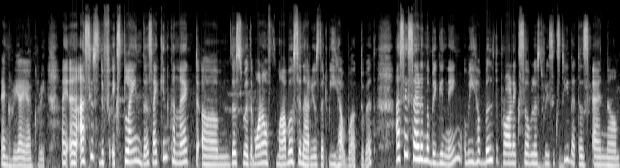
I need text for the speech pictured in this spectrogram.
Agree, I agree. I, uh, as you def- explained this, I can connect um, this with one of Marble scenarios that we have worked with. As I said in the beginning, we have built product Serverless 360 that is an um,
